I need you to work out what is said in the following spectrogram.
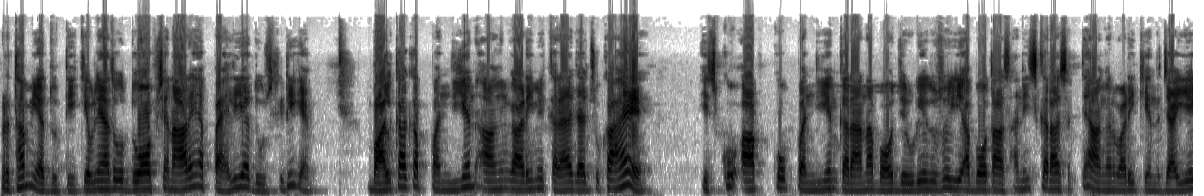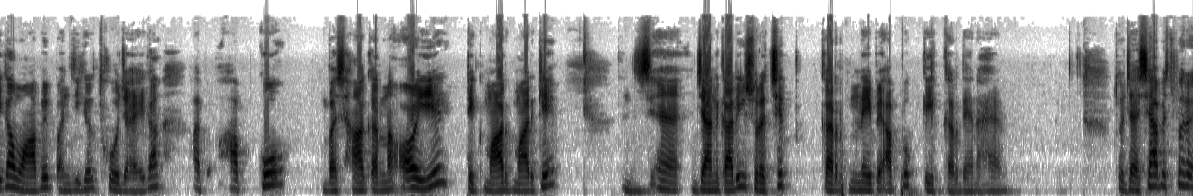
प्रथम या द्वितीय? केवल यहाँ तो दो ऑप्शन आ रहे हैं, पहली या दूसरी, ठीक है? बालिका का पंजीयन आंगनबाड़ी में कराया जा चुका है। इसको आपको पंजीयन कराना बहुत ज़रूरी है। दोस्तों, ये आप बहुत आसानी से करा सकते हैं। आंगनबाड़ी केंद्र जाइएगा, वहाँ पे पंजीकृत हो जाएगा। अब आपको बस हाँ करना और ये टिक मार्क मार के जानकारी सुरक्षित करने पे आपको क्लिक कर देना है। तो जैसे आप इस पर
